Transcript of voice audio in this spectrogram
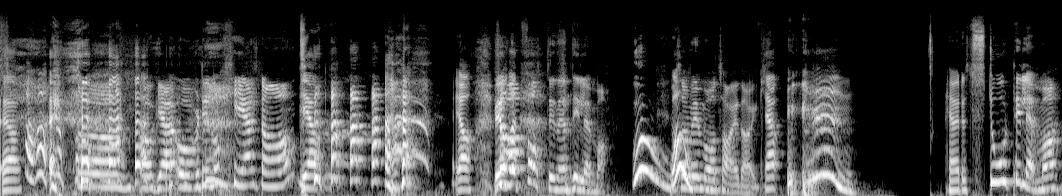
Ja. Så, ok, over til noe helt annet. Ja. Ja. Vi har fått inn et dilemma som vi må ta i dag. Ja. Jeg har et stort dilemma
